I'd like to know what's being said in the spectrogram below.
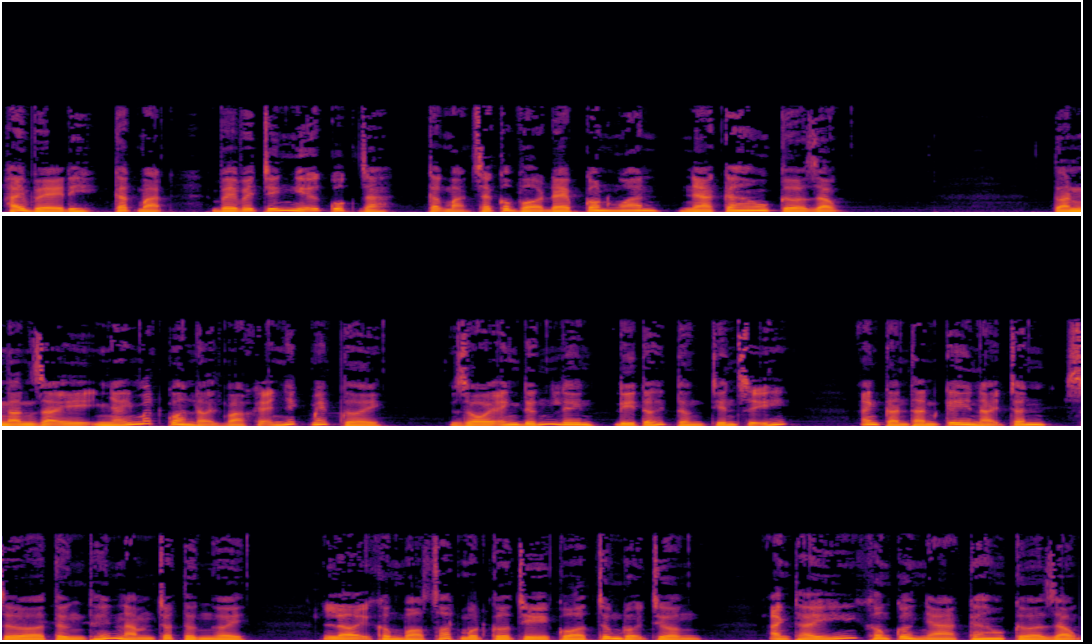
Hãy về đi, các bạn, về với chính nghĩa quốc gia. Các bạn sẽ có vợ đẹp con ngoan, nhà cao, cửa rộng. Toàn ngẩng dậy, nháy mắt quan lợi và khẽ nhếch mép cười. Rồi anh đứng lên, đi tới từng chiến sĩ. Anh cẩn thận kê lại chân, sửa từng thế nằm cho từng người. Lợi không bỏ sót một cử chỉ của trung đội trưởng. Anh thấy không có nhà cao cửa rộng,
